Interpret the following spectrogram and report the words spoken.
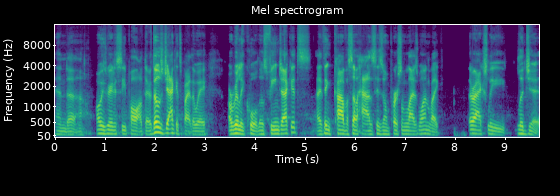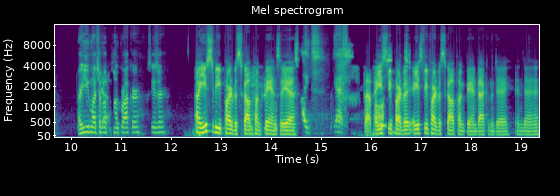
and uh, always great to see Paul out there. Those jackets, by the way, are really cool. Those fiend jackets. I think Cavasel has his own personalized one. Like they're actually legit. Are you much of a punk rocker, Cesar? I used to be part of a ska punk band so yeah Right. Yes. That's I used to be part of a I used to be part of a ska punk band back in the day, and uh,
